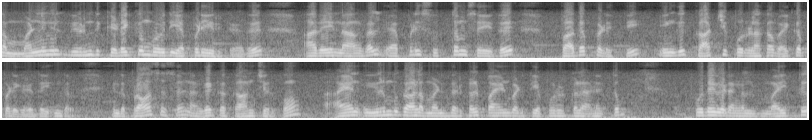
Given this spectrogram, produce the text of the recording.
நம் மண்ணில் இருந்து கிடைக்கும் பொழுது எப்படி இருக்கிறது? அதை நாங்கள் எப்படி சுத்தம் செய்து பதப்படுத்தி இங்கு காட்சி பொருளாக வைக்கப்படுகிறது. இந்த இந்த ப்ராசஸை நாங்கள் இங்கே காமிச்சிருக்கோம். அயன் இரும்பு கால மனிதர்கள் பயன்படுத்திய பொருட்கள் அனைத்தும் புதைவிடங்கள் வைத்து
